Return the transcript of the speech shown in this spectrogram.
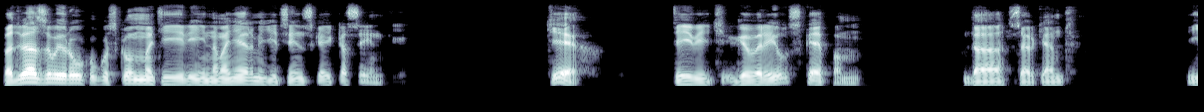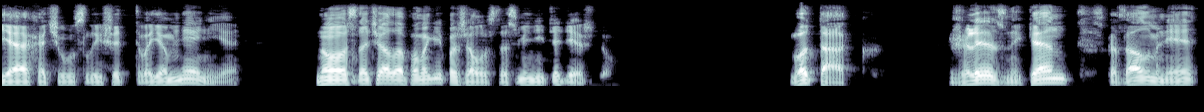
Подвязываю руку куском материи на манер медицинской косынки. Тех, ты ведь говорил с Кэпом? Да, сэр Кент. Я хочу услышать твое мнение. Но сначала помоги, пожалуйста, сменить одежду. Вот так. Железный Кент сказал мне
